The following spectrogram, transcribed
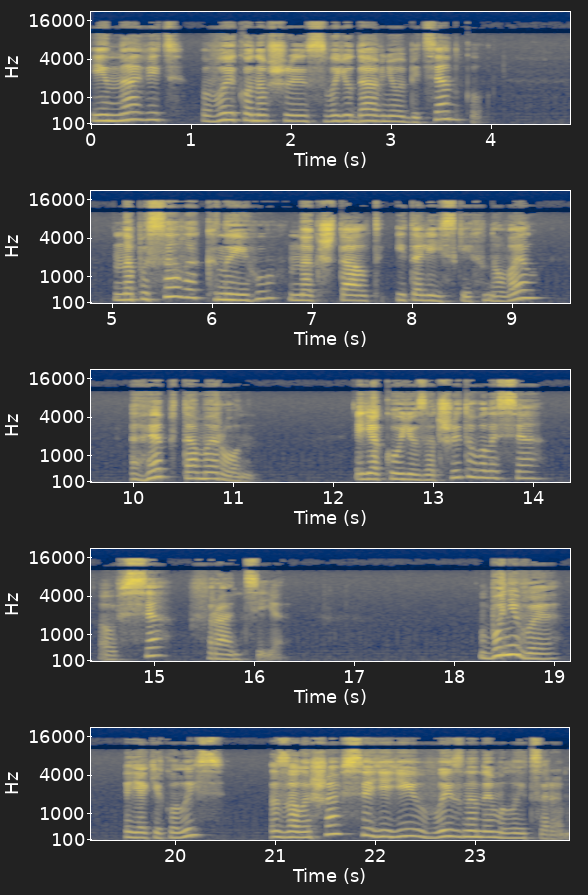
І навіть виконавши свою давню обіцянку, написала книгу на кшталт італійських новел Гептамерон, якою зачитувалася вся Франція. Боніве, як і колись, залишався її визнаним лицарем,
